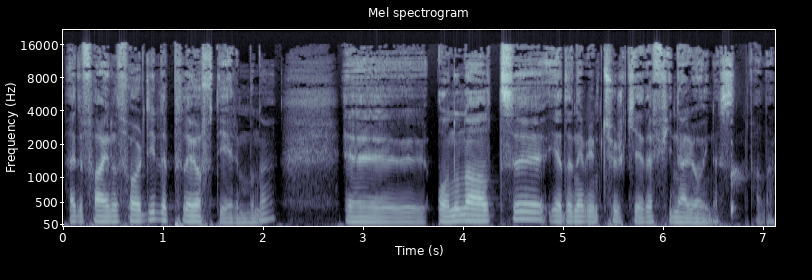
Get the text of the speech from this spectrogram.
Hadi Final Four değil de playoff diyelim buna. Ee, onun altı ya da ne bileyim Türkiye'de final oynasın falan.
